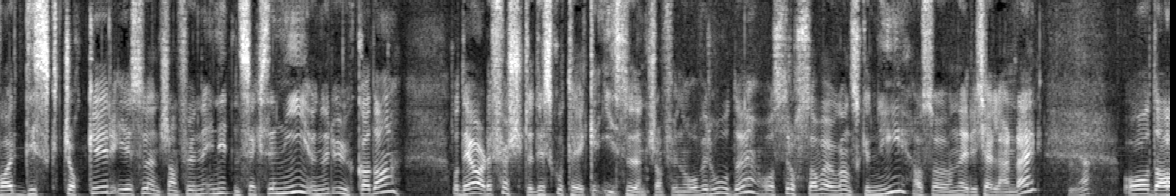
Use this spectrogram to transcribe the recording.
var diskjocker i Studentsamfunnet i 1969, under uka da. Og det var det første diskoteket i Studentsamfunnet overhodet. Og Strossa var jo ganske ny, altså nede i kjelleren der. Og da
